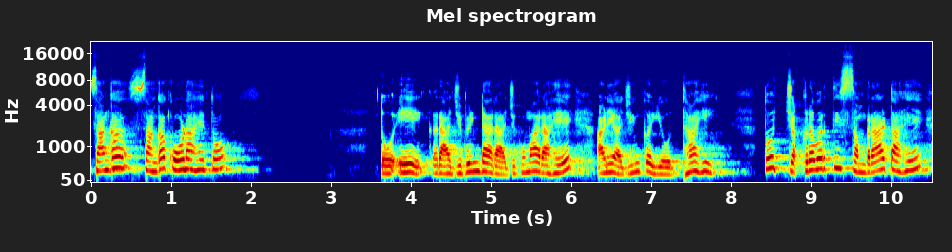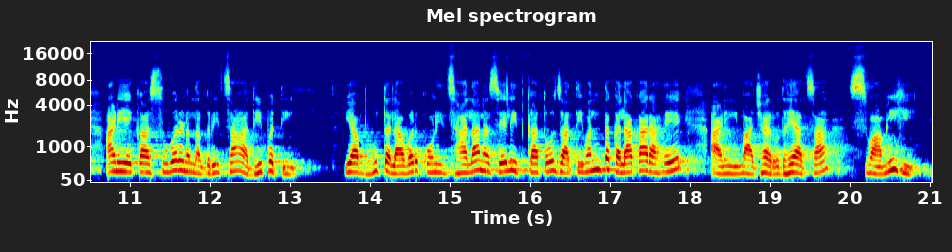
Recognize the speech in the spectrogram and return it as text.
सांगा सांगा कोण आहे तो? तो एक राजबिंडा राजकुमार आहे आणि अजिंक्य योद्धाही. तो चक्रवर्ती सम्राट आहे आणि एका सुवर्णनगरीचा अधिपती. या भूतलावर कोणी झाला नसेल इतका तो जातिवंत कलाकार आहे आणि माझ्या हृदयाचा स्वामीही.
